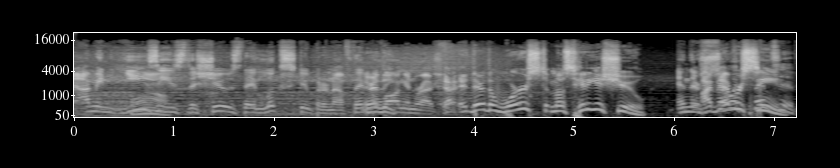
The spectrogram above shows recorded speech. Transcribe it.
I mean, Yeezys, the shoes, they look stupid enough. They They're the- belong in Russia. Uh, They're the worst, most hideous shoe And they're I've so ever seen.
